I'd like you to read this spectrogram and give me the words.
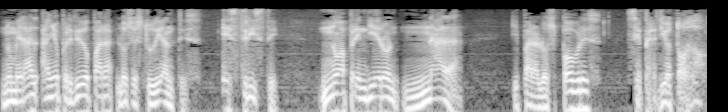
numeral año perdido para los estudiantes. Es triste, no aprendieron nada y para los pobres se perdió todo.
